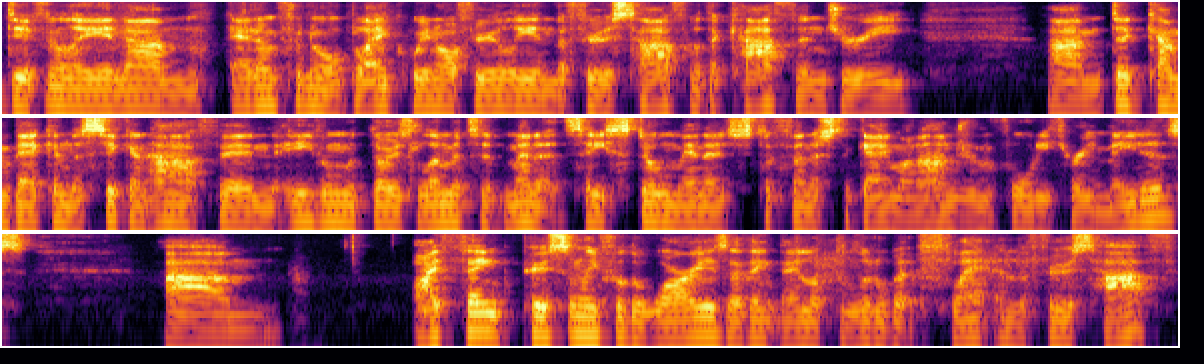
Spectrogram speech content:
Definitely. And um, Addin Fonua-Blake went off early in the first half with a calf injury. Um, did come back in the second half, and even with those limited minutes, he still managed to finish the game on 143 meters. Um, I think personally for the Warriors, I think they looked a little bit flat in the first half,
